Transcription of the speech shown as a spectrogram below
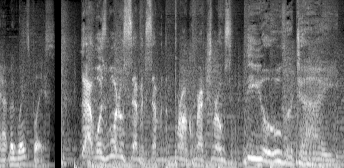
at McGuinn's Place. That was 1077 The Bronx Retros, the overtime.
